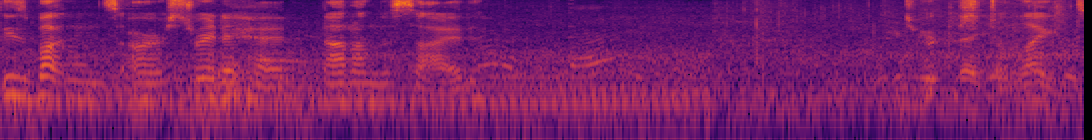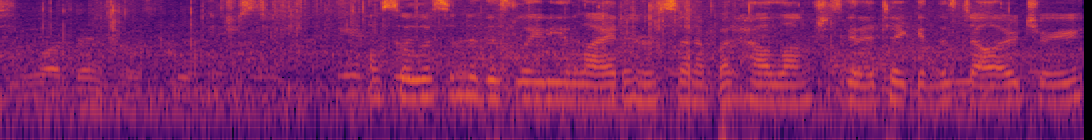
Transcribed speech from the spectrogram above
these buttons are straight ahead, not on the side. Turkish delight. Interesting. Also, listen to this lady lie to her son about how long she's gonna take in this Dollar Tree.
